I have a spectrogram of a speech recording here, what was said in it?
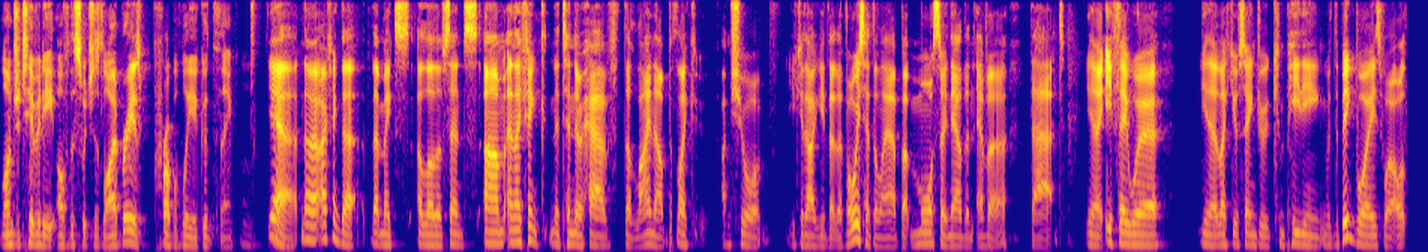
longevity of the Switch's library is probably a good thing. Yeah, no, I think that that makes a lot of sense. Um, and I think Nintendo have the lineup. Like, I'm sure you could argue that they've always had the lineup, but more so now than ever. That you know, if they were, you know, like you're saying, Drew, competing with the big boys, while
